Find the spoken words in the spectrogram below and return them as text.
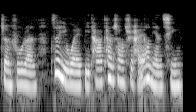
郑夫人自以为比他看上去还要年轻，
